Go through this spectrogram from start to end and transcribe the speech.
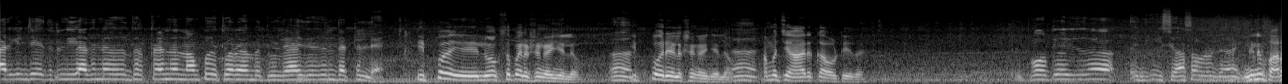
ആരെങ്കിലും ചെയ്തിട്ടുണ്ടെങ്കിൽ അതിന് എതിർക്കാന്ന് നമുക്ക് വെച്ച് പറയാൻ പറ്റൂല. ഇതും തെറ്റല്ലേ? ഇപ്പൊ ലോക്സഭ ഇലക്ഷൻ കഴിഞ്ഞല്ലോ. ഇപ്പൊ ഒരു ഇലക്ഷൻ കഴിഞ്ഞല്ലോ? അമ്മച്ചി ആരൊക്കെ വോട്ട് ചെയ്തേ? വോട്ട് ചെയ്തത് എനിക്ക് വിശ്വാസമുള്ള പറ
